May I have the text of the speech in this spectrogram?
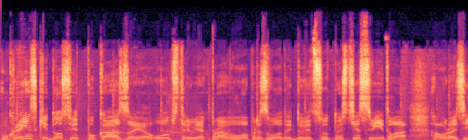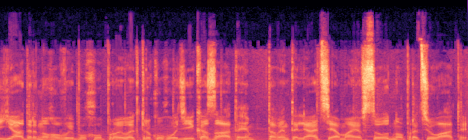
Український досвід показує, обстріл, як правило, призводить до відсутності світла, а у разі ядерного вибуху про електрику годі і казати. Та вентиляція має все одно працювати.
